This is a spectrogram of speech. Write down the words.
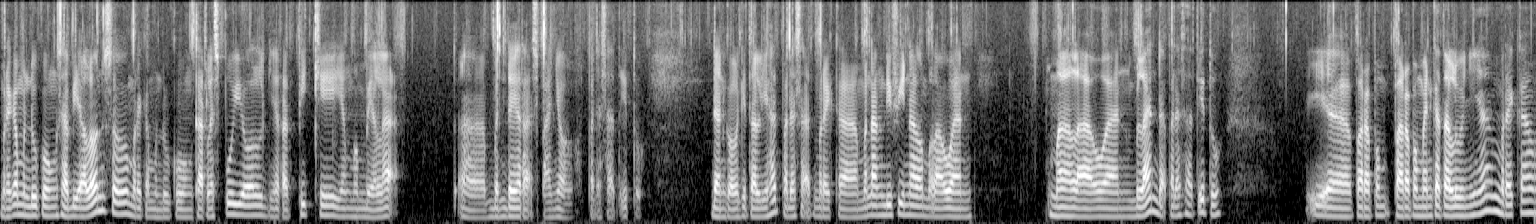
mereka mendukung Sabi Alonso, mereka mendukung Carles Puyol, Gerard Pique yang membela uh, bendera Spanyol pada saat itu. Dan kalau kita lihat pada saat mereka menang di final melawan melawan Belanda pada saat itu, ya para pem, para pemain Katalunya mereka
